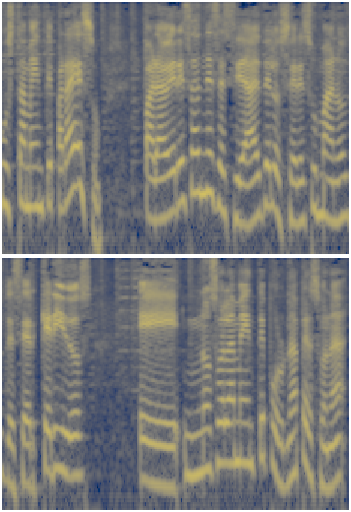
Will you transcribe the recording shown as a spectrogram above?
justamente para eso, para ver esas necesidades de los seres humanos de ser queridos, eh, no solamente por una persona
